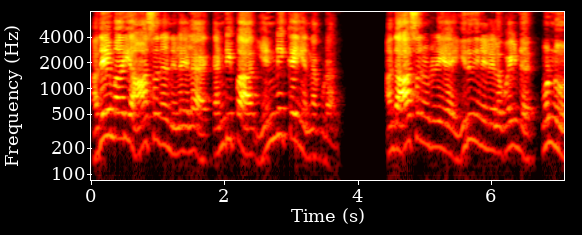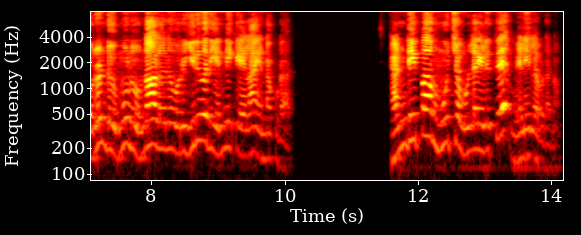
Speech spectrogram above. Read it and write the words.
அதே மாதிரி ஆசன நிலையில கண்டிப்பா எண்ணிக்கை எண்ணக்கூடாது. அந்த ஆசனுடைய இறுதி நிலையில போயிட்டு ஒன்னு ரெண்டு மூணு நாலுன்னு ஒரு இருபது எண்ணிக்கையெல்லாம் எண்ணக்கூடாது. கண்டிப்பா மூச்சை உள்ள இழுத்து வெளியில விடணும்.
